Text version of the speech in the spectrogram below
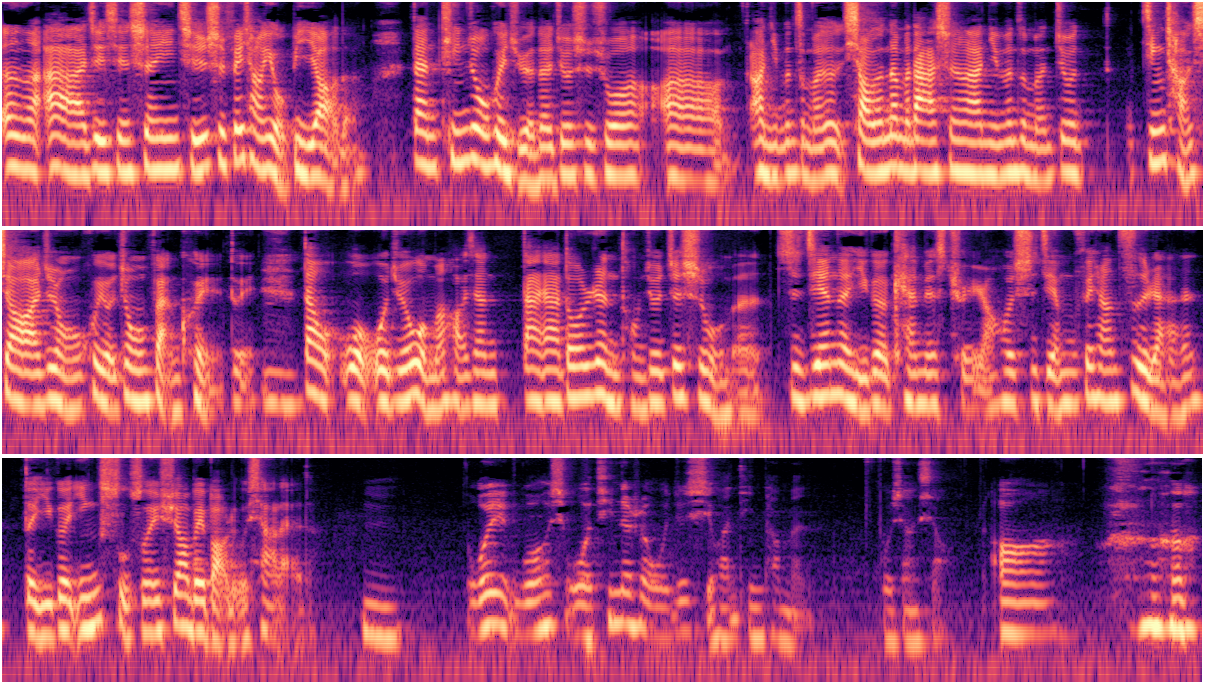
嗯啊啊这些声音，其实是非常有必要的。但听众会觉得，就是说，呃啊，你们怎么笑的那么大声啊？你们怎么就经常笑啊？这种会有这种反馈，对。但我我觉得我们好像大家都认同，就这是我们之间的一个 chemistry，然后是节目非常自然的一个因素，所以需要被保留下来的。嗯，我也我我听的时候我就喜欢听他们互相笑。哦，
